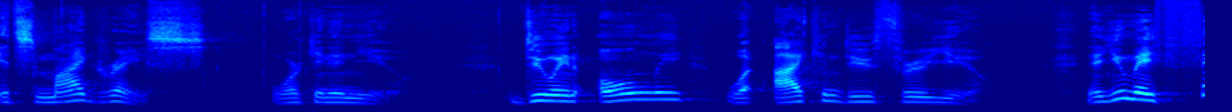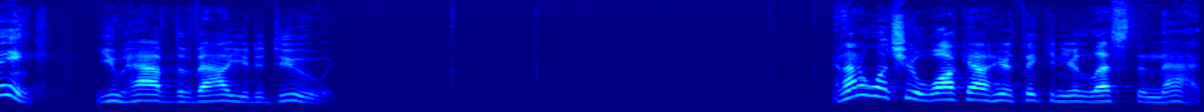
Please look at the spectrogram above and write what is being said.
It's my grace working in you, doing only what I can do through you. Now, you may think you have the value to do it. And I don't want you to walk out here thinking you're less than that.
